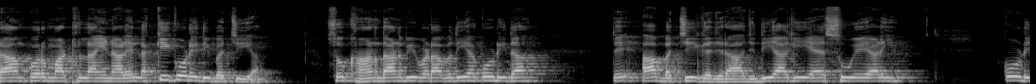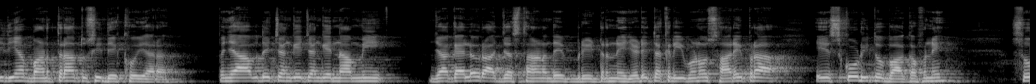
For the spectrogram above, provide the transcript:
ਰਾਮਪੁਰ ਮੱਠ ਲਾਈਨ ਵਾਲੇ ਲੱਕੀ ਘੋੜੇ ਦੀ ਬੱਚੀ ਆ। ਸੋ ਖਾਨਦਾਨ ਵੀ ਬੜਾ ਵਧੀਆ ਘੋੜੀ ਦਾ ਤੇ ਆ ਬੱਚੀ ਗਜਰਾਜ ਦੀ ਆ ਗਈ ਐ ਸੂਏ ਵਾਲੀ। ਘੋੜੀ ਦੀਆਂ ਬਣਤਰਾਂ ਤੁਸੀਂ ਦੇਖੋ ਯਾਰ। ਪੰਜਾਬ ਦੇ ਚੰਗੇ ਚੰਗੇ ਨਾਮੀ ਜਾਂ ਕਹਿ ਲਓ ਰਾਜਸਥਾਨ ਦੇ ਬਰੀਡਰ ਨੇ ਜਿਹੜੇ ਤਕਰੀਬਨ ਉਹ ਸਾਰੇ ਭਰਾ ਇਸ ਘੋੜੀ ਤੋਂ ਵਾਕਿਫ ਨੇ। ਸੋ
